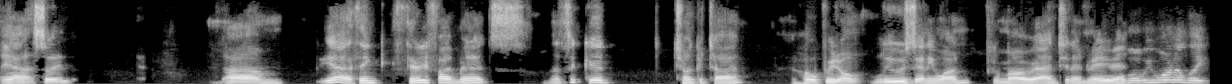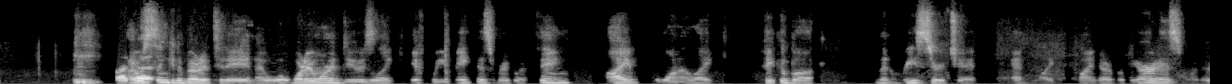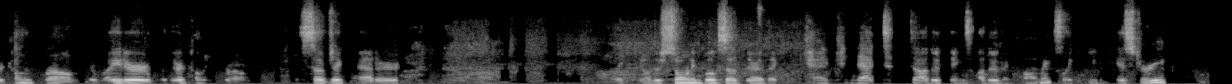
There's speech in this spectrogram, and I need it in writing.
Yeah, so um yeah, I think 35 minutes. That's a good chunk of time. I hope we don't lose anyone from our ranting and raving. Well, we want to like i was thinking about it today, and I what I want to do is like if we make this a regular thing, I want to like pick a book, and then research it, and like find out about the artist, where they're coming from, the writer, where they're coming from, the subject matter. Like you know, there's so many books out there that can connect to other things other than comics, like even history.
